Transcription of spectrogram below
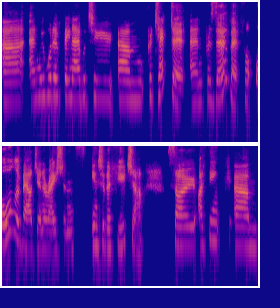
Uh, and we would have been able to um, protect it and preserve it for all of our generations into the future. So I think um,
